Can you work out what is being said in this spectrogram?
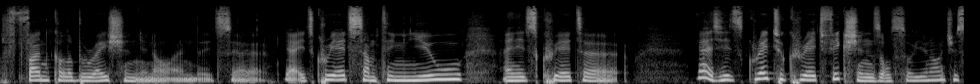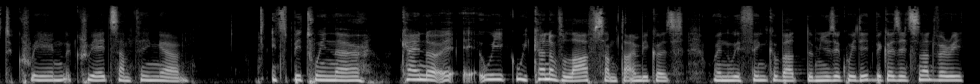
fun collaboration, you know, and it's uh, yeah, it creates something new, and it's create a yes, it's great to create fictions also, you know, just to create create something. Uh, it's between uh, kind of we we kind of laugh sometimes because when we think about the music we did because it's not very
